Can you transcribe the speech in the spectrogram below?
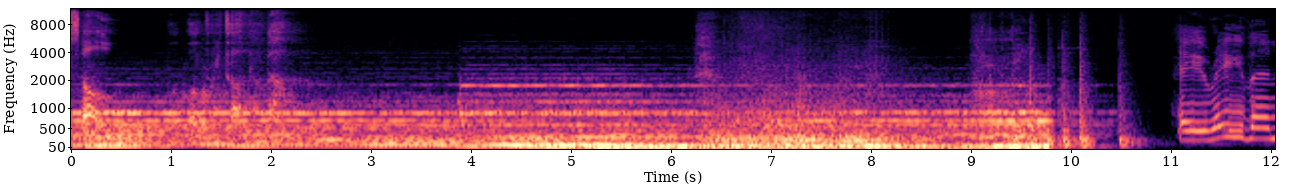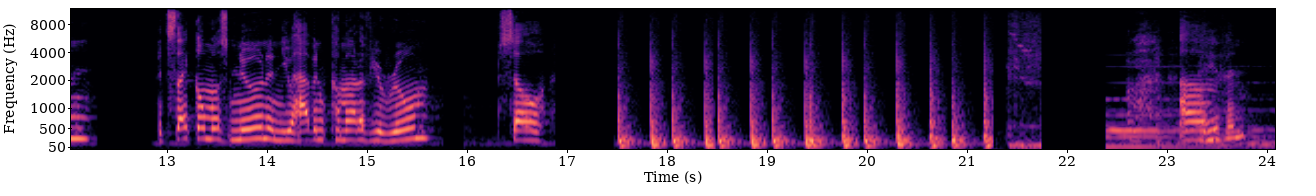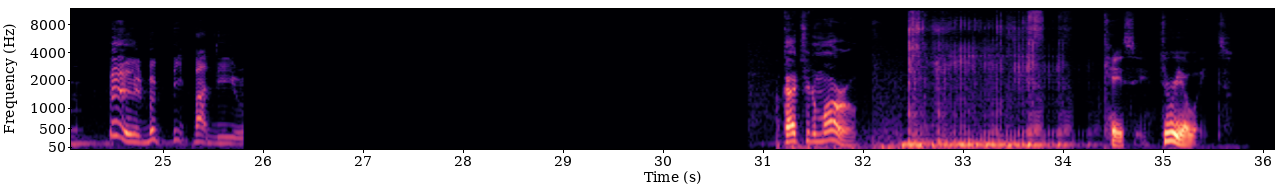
So, what were we talking about? Hey, Raven. It's like almost noon and you haven't come out of your room. So. Um, Raven? Catch you tomorrow. Casey, 308.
